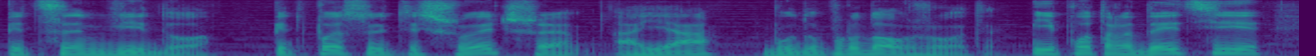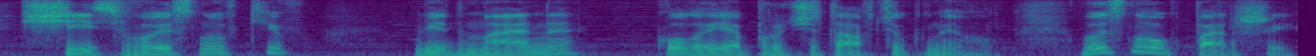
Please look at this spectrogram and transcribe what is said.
під цим відео. Підписуйтесь швидше, а я буду продовжувати. І по традиції шість висновків від мене, коли я прочитав цю книгу. Висновок перший:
